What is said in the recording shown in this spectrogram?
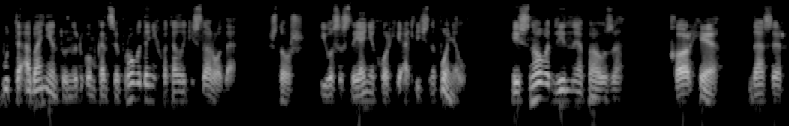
будто абоненту на другом конце провода не хватало кислорода. Что ж, его состояние Хорхе отлично понял. И снова длинная пауза. «Хорхе!» «Да, сэр».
